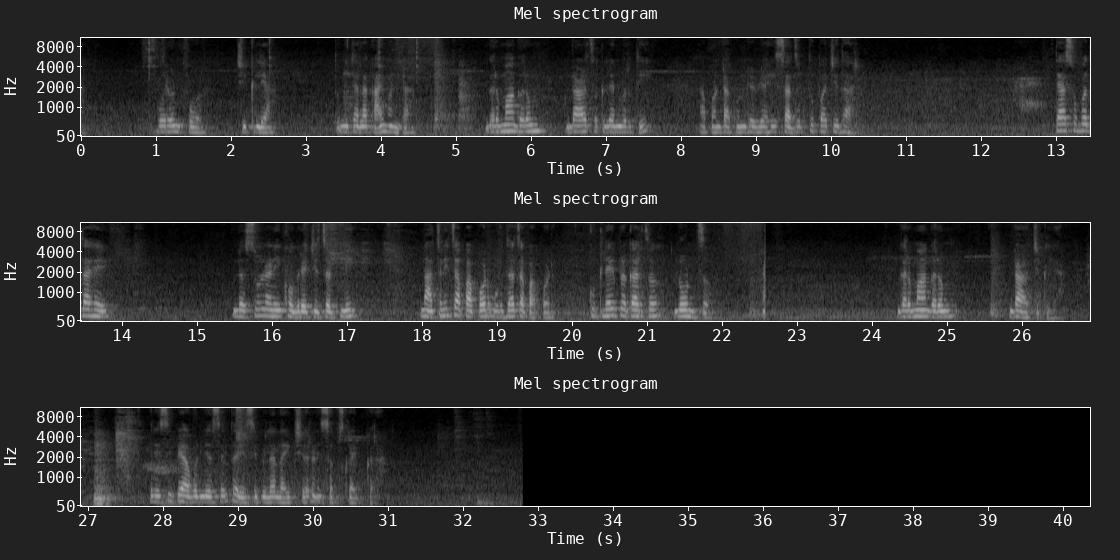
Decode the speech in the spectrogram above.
वरणफळ चिकल्या. तुम्ही त्याला काय म्हणता? गरमागरम डाळ चकल्यांवरती आपण टाकून घेऊया ही साजूक तुपाची धार. त्यासोबत आहे लसूण आणि खोबऱ्याची चटणी नाचणीचा पापड उडदाचा पापड. कुठल्याही प्रकारचं लोणचं. गरमागरम डाळ चिकल्या. रेसिपी आवडली असेल तर रेसिपीला लाईक शेअर आणि सबस्क्राईब करा.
